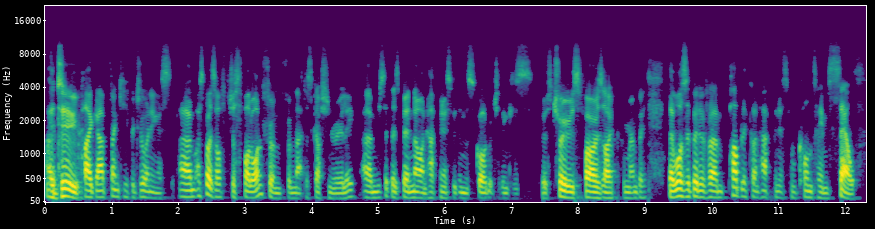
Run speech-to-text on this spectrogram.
I do. Hi, Gab. Thank you for joining us. Um, I suppose I'll just follow on from from that discussion. Really, um, you said there's been no unhappiness within the squad, which I think is was true as far as I can remember. There was a bit of um, public unhappiness from Conte himself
